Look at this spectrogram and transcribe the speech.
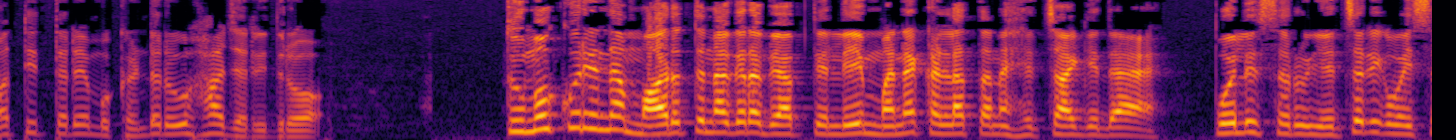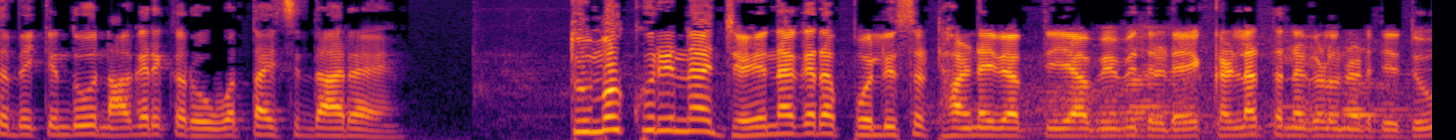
ಮತ್ತಿತರೆ ಮುಖಂಡರು ಹಾಜರಿದ್ದರು. ತುಮಕೂರಿನ ಮಾರುತನಗರ ವ್ಯಾಪ್ತಿಯಲ್ಲಿ ಮನೆ ಕಳ್ಳತನ ಹೆಚ್ಚಾಗಿದೆ. ಪೊಲೀಸರು ಎಚ್ಚರಿಕೆ ವಹಿಸಬೇಕೆಂದು ನಾಗರಿಕರು ಒತ್ತಾಯಿಸಿದ್ದಾರೆ. ತುಮಕೂರಿನ ಜಯನಗರ ಪೊಲೀಸ್ ಠಾಣೆ ವ್ಯಾಪ್ತಿಯ ವಿವಿಧೆಡೆ ಕಳ್ಳತನಗಳು ನಡೆದಿದ್ದು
